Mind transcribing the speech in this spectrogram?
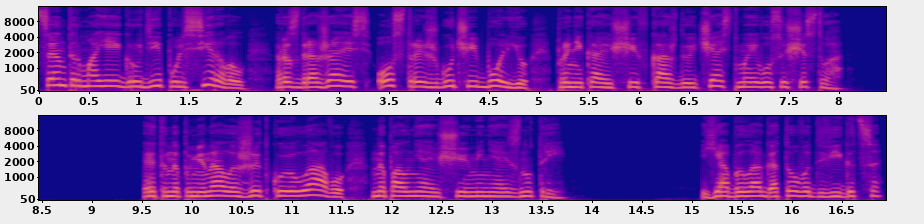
Центр моей груди пульсировал, раздражаясь острой жгучей болью, проникающей в каждую часть моего существа. Это напоминало жидкую лаву, наполняющую меня изнутри. Я была готова двигаться,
